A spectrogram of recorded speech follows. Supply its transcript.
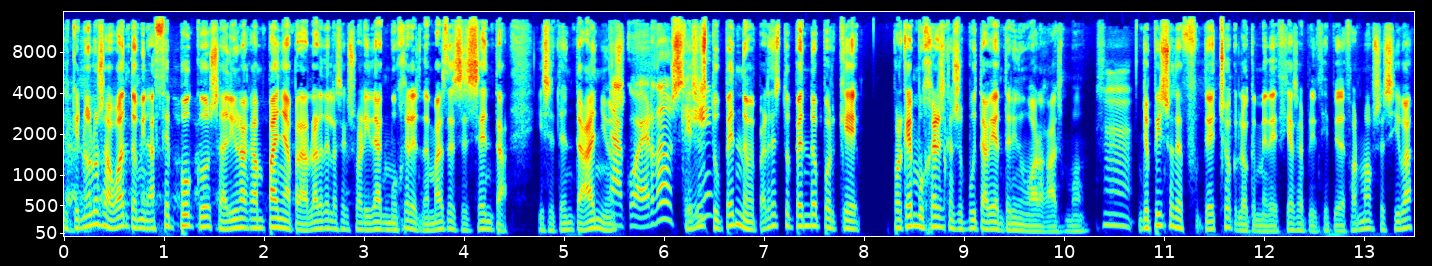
Es que no los aguanto. Mira, hace poco salió una campaña para hablar de la sexualidad en mujeres de más de 60 y 70 años. ¿De acuerdo? Que Sí. es estupendo, me parece estupendo porque, porque hay mujeres que en su puta habían tenido un orgasmo. Mm. Yo pienso, de, de hecho, lo que me decías al principio, de forma obsesiva,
